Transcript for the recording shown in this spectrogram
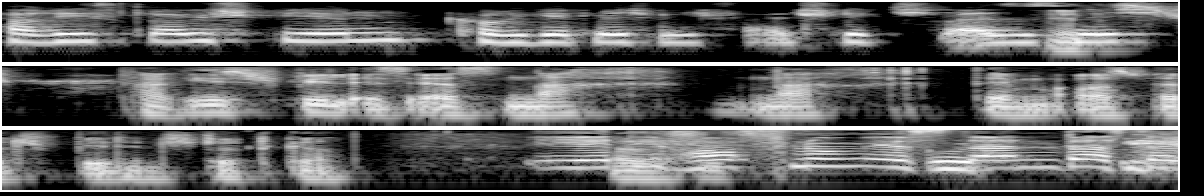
Paris, glaube ich, spielen. Korrigiert mich, wenn ich falsch liege, ich weiß es ja, nicht. Paris-Spiel ist erst nach, nach dem Auswärtsspiel in Stuttgart. Ja, die also Hoffnung ist, ist dann, dass, der,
